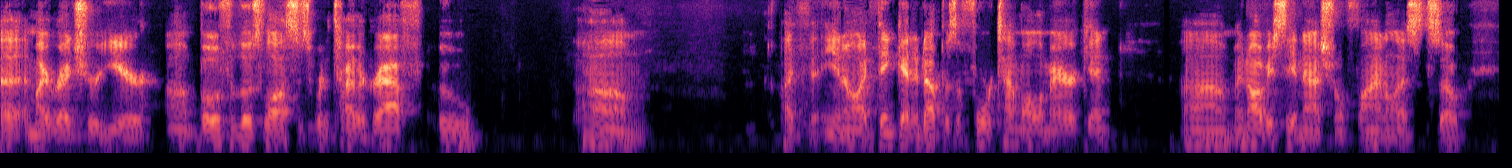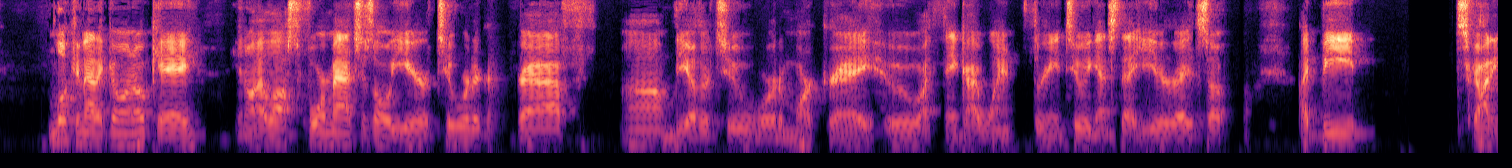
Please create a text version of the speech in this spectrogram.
uh, my redshirt year. Um, both of those losses were to Tyler Graff, who, um, I th- you know I think ended up as a four-time All-American, um, and obviously a national finalist. So looking at it, going okay. You know, I lost four matches all year. Two were to Graff, Um, the other two were to Mark Grey, who I think I went three and two against that year, right? So I beat Scotty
